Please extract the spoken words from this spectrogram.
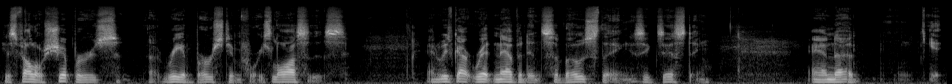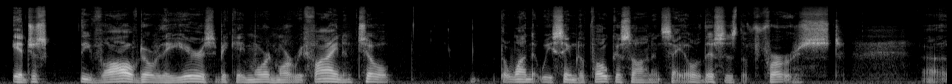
his fellow shippers uh, reimbursed him for his losses, and we've got written evidence of those things existing, and uh, it, it just evolved over the years. It became more and more refined until the one that we seem to focus on and say, oh, this is the first uh,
